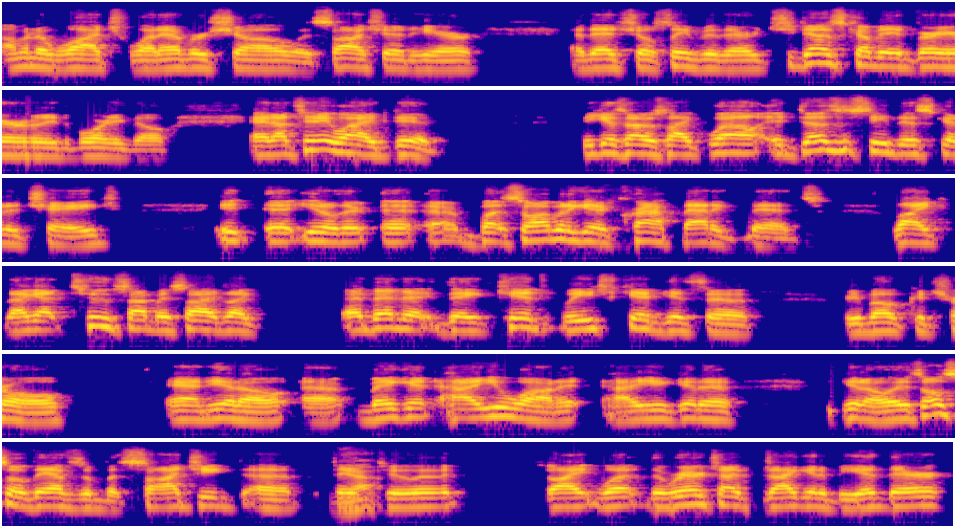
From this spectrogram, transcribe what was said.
I'm going to watch whatever show with Sasha in here," and then she'll sleep in there. She does come in very early in the morning though, and I'll tell you what I did because I was like, well, it doesn't seem this going to change. It, uh, you know, there, uh, uh, but so I'm going to get a craftmatic beds. Like I got two side by side, like and then they, they kid each kid gets a remote control and you know uh, make it how you want it how you gonna you know it's also they have some massaging uh, thing Yeah. to it so i what the rare times i get to be in there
